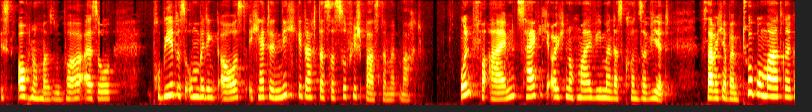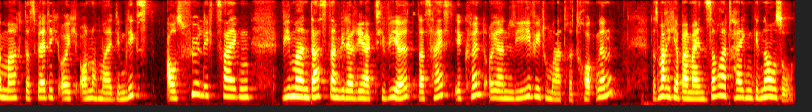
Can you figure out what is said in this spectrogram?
ist auch nochmal super, also probiert es unbedingt aus. Ich hätte nicht gedacht, dass das so viel Spaß damit macht. Und vor allem zeige ich euch nochmal, wie man das konserviert. Das habe ich ja beim Turbomatre gemacht, das werde ich euch auch nochmal demnächst ausführlich zeigen, wie man das dann wieder reaktiviert. Das heißt, ihr könnt euren Lievi Tomate trocknen. Das mache ich ja bei meinen Sauerteigen genauso.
